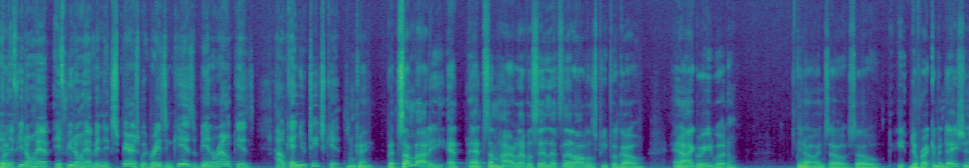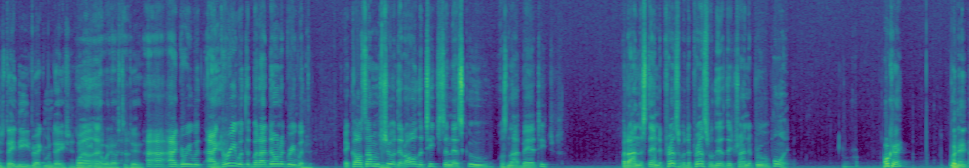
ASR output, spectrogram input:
But- if you don't have if you don't have any experience with raising kids or being around kids, how can you teach kids? Okay. But somebody at, at some higher level said, let's let all those people go. And I agreed with them. You know, and so so the recommendations, they need recommendations. They Well, need to know what else to do. I, I- I agree with I Yeah. agree with it, but I don't agree with it because I'm sure that all the teachers in that school was not bad teachers. But I understand the principle. The principle is they're trying to prove a point. Okay. But then,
